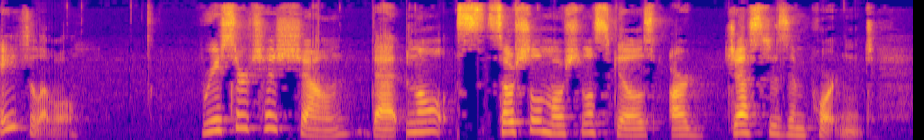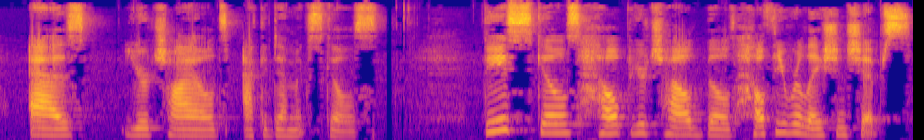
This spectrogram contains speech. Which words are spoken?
age level. Research has shown that social emotional skills are just as important as your child's academic skills. These skills help your child build healthy relationships,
